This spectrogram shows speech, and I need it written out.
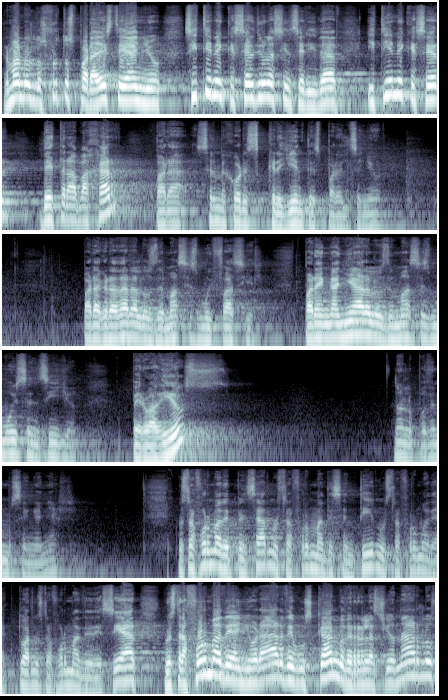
Hermanos, los frutos para este año sí tienen que ser de una sinceridad y tiene que ser de trabajar para ser mejores creyentes para el Señor. Para agradar a los demás es muy fácil. Para engañar a los demás es muy sencillo. Pero a Dios no lo podemos engañar. Nuestra forma de pensar, nuestra forma de sentir, nuestra forma de actuar, nuestra forma de desear, nuestra forma de añorar, de buscarlo, de relacionarlos,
